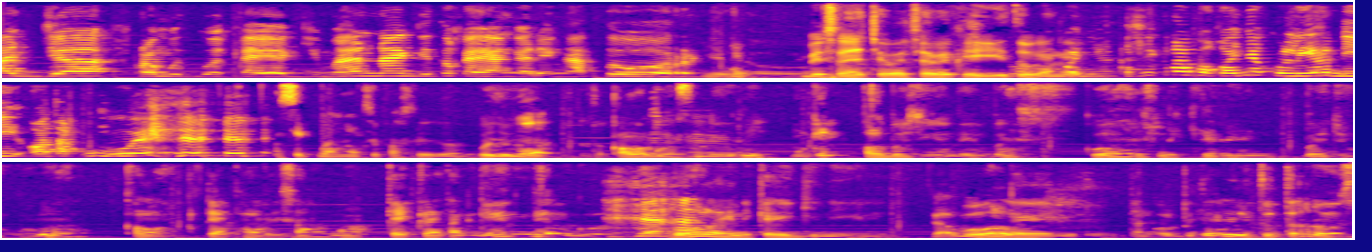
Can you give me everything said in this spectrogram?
aja, rambut gue kayak gimana gitu kayak nggak ada yang ngatur gitu. biasanya cewek-cewek kayak gitu kan ya pokoknya asik lah pokoknya kuliah di otak gue asik banget sih pasti itu gue juga kalau gue sendiri mungkin kalau bajunya bebas gue harus mikirin baju gue kalau tiap hari sama. Kayak kelihatan gembel gue nggak boleh nih kayak gini. Nggak boleh gitu. Dan gue pikirin itu terus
